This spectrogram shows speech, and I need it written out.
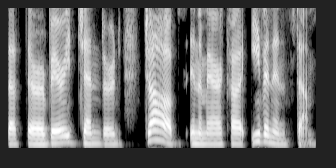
That there are very gendered jobs in America, even in STEM.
